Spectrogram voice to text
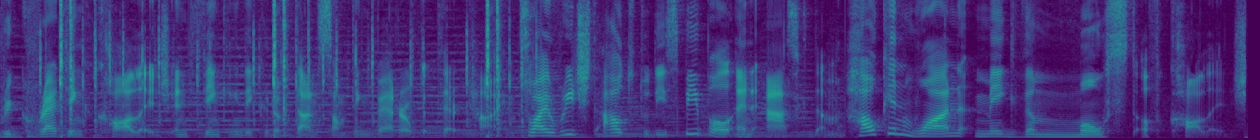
regretting college and thinking they could have done something better with their time. So I reached out to these people and asked them, how can one make the most of college?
